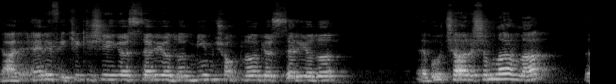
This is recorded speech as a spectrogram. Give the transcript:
Yani elif iki kişiyi gösteriyordu. Mim çokluğu gösteriyordu. E, bu çağrışımlarla e,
